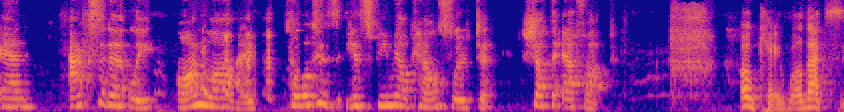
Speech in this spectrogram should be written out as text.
and accidentally on live told his his female councilor to shut the f up. Okay, well, that's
